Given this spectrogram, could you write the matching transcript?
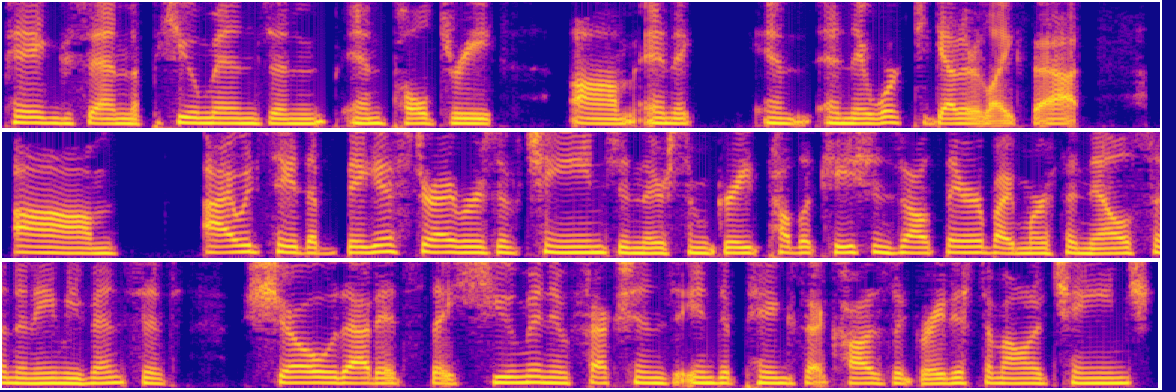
pigs and humans and, and poultry. Um, and it, and, and they work together like that. Um, I would say the biggest drivers of change, and there's some great publications out there by Martha Nelson and Amy Vincent show that it's the human infections into pigs that cause the greatest amount of change.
